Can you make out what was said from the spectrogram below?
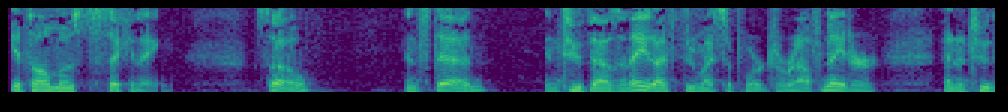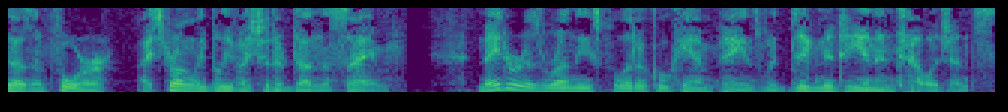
It's almost sickening. So, instead, in 2008, I threw my support to Ralph Nader, and in 2004, I strongly believe I should have done the same. Nader has run these political campaigns with dignity and intelligence.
